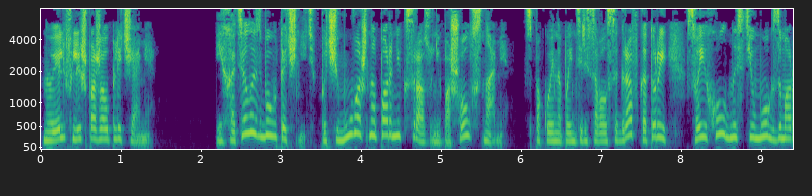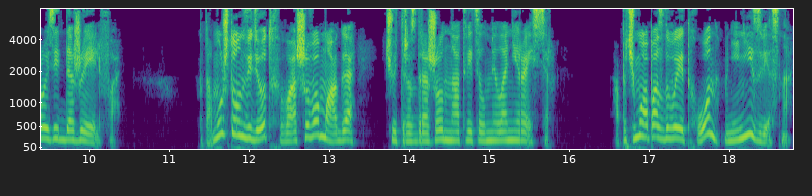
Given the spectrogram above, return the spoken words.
но эльф лишь пожал плечами. «И хотелось бы уточнить, почему ваш напарник сразу не пошел с нами?» — спокойно поинтересовался граф, который своей холодностью мог заморозить даже эльфа. «Потому что он ведет вашего мага», — чуть раздраженно ответил Мелани Рейсер. А почему опаздывает он, мне неизвестно.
